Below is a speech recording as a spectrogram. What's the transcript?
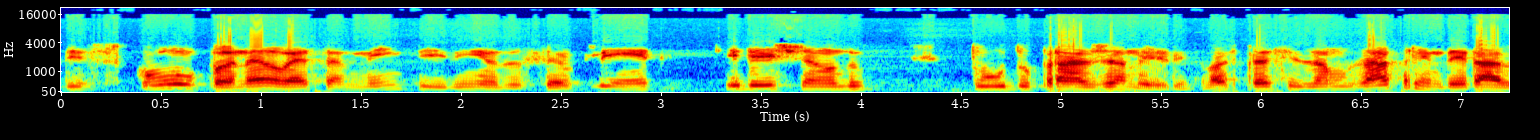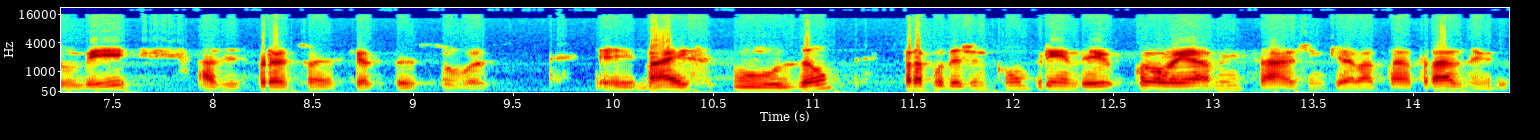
desculpa, né, ou essa mentirinha do seu cliente e deixando tudo para janeiro. Então nós precisamos aprender a ler as expressões que as pessoas é, mais usam para poder a gente compreender qual é a mensagem que ela está trazendo.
